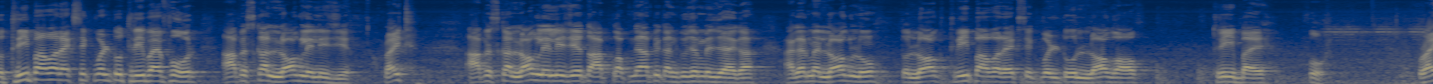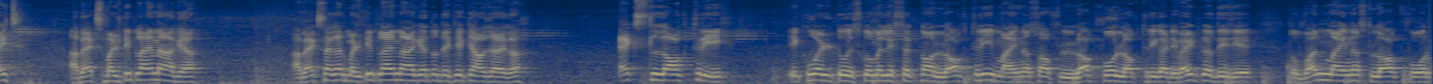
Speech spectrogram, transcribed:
तो three power x equal to three by four आप इसका लॉग ले लीजिए राइट आप इसका लॉग ले लीजिए तो आपको अपने आप ही कंक्लूजन मिल जाएगा। अगर मैं लॉग लूँ तो log three power x equal to log of three by four right अब एक्स मल्टीप्लाई में आ गया। अब एक्स अगर मल्टीप्लाई में आ गया तो देखिए क्या हो जाएगा। X log three equal to इसको मैं लिख सकता हूँ log three minus of log four log three का डिवाइड कर दीजिए। तो one minus log four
